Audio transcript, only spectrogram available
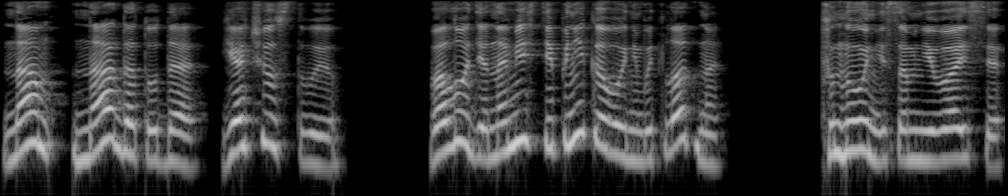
«Нам надо туда, я чувствую. Володя, на месте пни кого-нибудь, ладно?» «Пну, не сомневайся»,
